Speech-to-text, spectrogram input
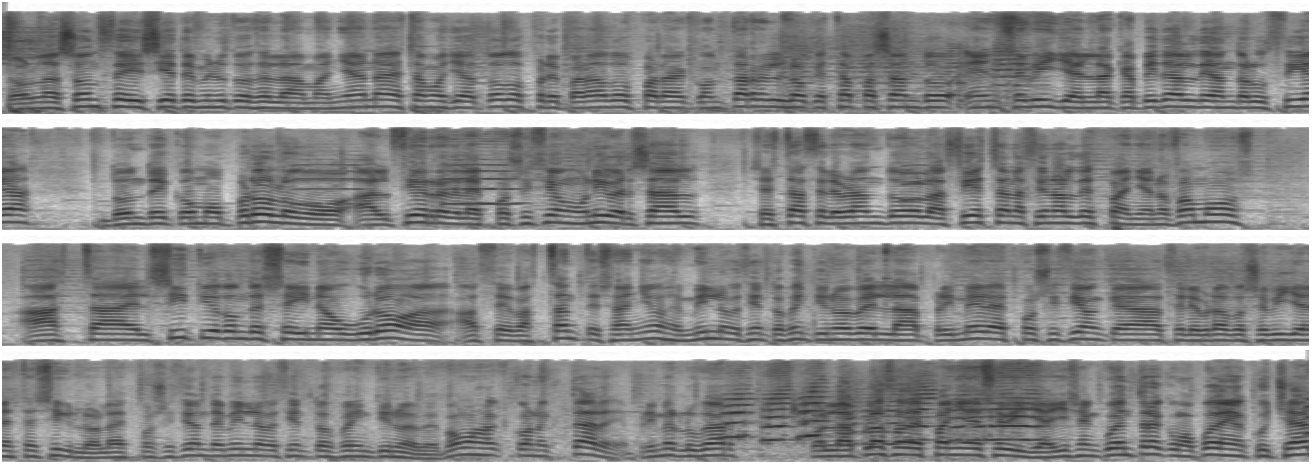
Son las 11 y 7 minutos de la mañana, estamos ya todos preparados para contarles lo que está pasando en Sevilla, en la capital de Andalucía, donde como prólogo al cierre de la exposición universal se está celebrando la Fiesta Nacional de España. Nos vamos hasta el sitio donde se inauguró hace bastantes años, en 1929, la primera exposición que ha celebrado Sevilla en este siglo, la exposición de 1929. Vamos a conectar en primer lugar con la Plaza de España de Sevilla. Allí se encuentra, como pueden escuchar,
